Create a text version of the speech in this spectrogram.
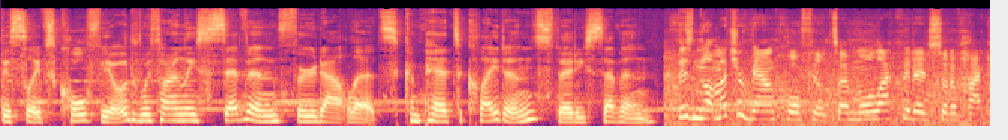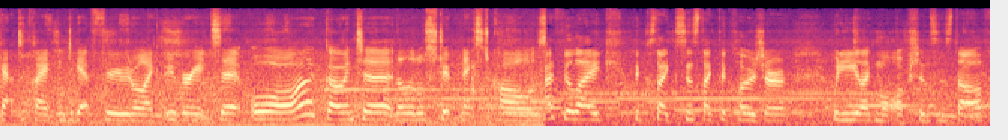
This leaves Caulfield with only seven food outlets compared to Clayton's 37. There's not much around Caulfield, so I'm more likely to sort of hike out to Clayton to get food or like Uber Eats it or go into the little strip next to Coles. I feel like because like since like the closure, we need like more options and stuff,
